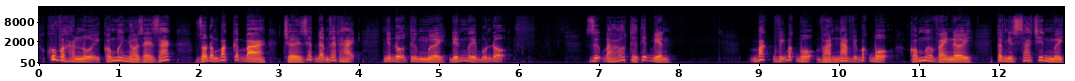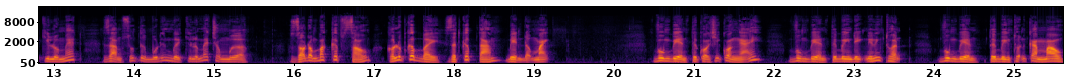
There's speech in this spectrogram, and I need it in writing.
Khu vực Hà Nội có mưa nhỏ rải rác, gió Đông Bắc cấp 3, trời rét đậm rét hại, nhiệt độ từ 10 đến 14 độ. Dự báo thời tiết biển Bắc Vĩ Bắc Bộ và Nam Vĩ Bắc Bộ có mưa vài nơi, tầm nhìn xa trên 10 km, giảm xuống từ 4 đến 10 km trong mưa. Gió Đông Bắc cấp 6, có lúc cấp 7, giật cấp 8, biển động mạnh. Vùng biển từ Quảng Trị Quảng Ngãi, vùng biển từ Bình Định đến Ninh Thuận, vùng biển từ Bình Thuận Cà Mau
